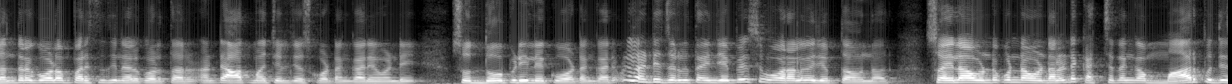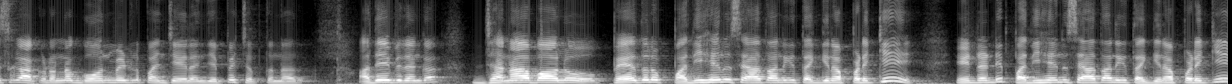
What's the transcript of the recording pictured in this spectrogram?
గందరగోళం పరిస్థితి నెలకొడతారు అంటే ఆత్మహత్యలు చేసుకోవటం కానివ్వండి సో దోపిడీలు ఎక్కువ అవటం కానివ్వండి ఇలాంటివి జరుగుతాయని చెప్పేసి ఓవరాల్గా చెప్తా ఉన్నారు. సో ఇలా ఉండకుండా ఉండాలంటే ఖచ్చితంగా మార్పు దిశగా అక్కడ ఉన్న గవర్నమెంట్లు పనిచేయాలని చెప్పి చెప్తున్నారు. అదేవిధంగా జనాభాలో పేదలు పదిహేను శాతానికి తగ్గినప్పటికీ ఏంటంటే పదిహేను శాతానికి తగ్గినప్పటికీ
